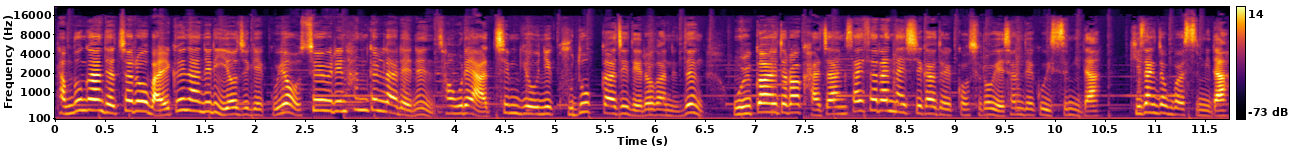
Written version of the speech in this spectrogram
당분간 대체로 맑은 하늘이 이어지겠고요. 수요일인 한글날에는 서울의 아침 기온이 9도까지 내려가는 등 올가을 들어 가장 쌀쌀한 날씨가 될 것으로 예상되고 있습니다. 기상정보였습니다.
